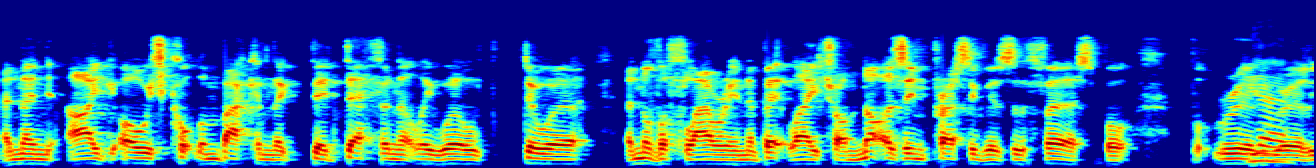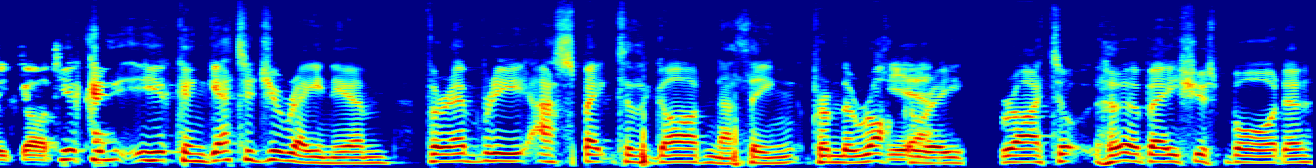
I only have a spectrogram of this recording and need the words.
and then I always cut them back, and they, they definitely will do a another flowering a bit later on. Not as impressive as the first, but but really yeah. really good. You can you can get a geranium for every aspect of the garden. I think from the rockery. Yeah. Right up herbaceous border,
